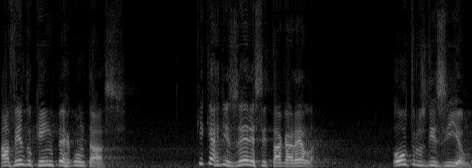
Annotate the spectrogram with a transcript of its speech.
havendo quem perguntasse: Que quer dizer esse tagarela? Outros diziam:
